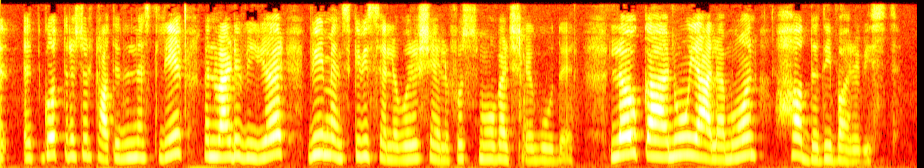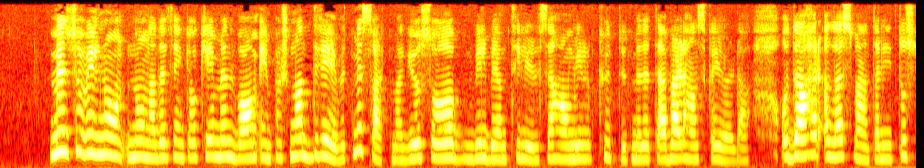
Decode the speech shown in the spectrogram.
et, godt resultat i det neste liv, men hva er det vi gjør? Vi mennesker, vi selger våre sjeler for små verdslige goder. Laukanu ya'lamun hadde de bare visst. Men så vil noen, noen, av dere tenke, ok, men hva om en person har drevet med svartmagi, og så vil be om tilgivelse, han vil kutte ut med dette, hva er det han skal gjøre da? Og da har Allah SWT gitt oss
